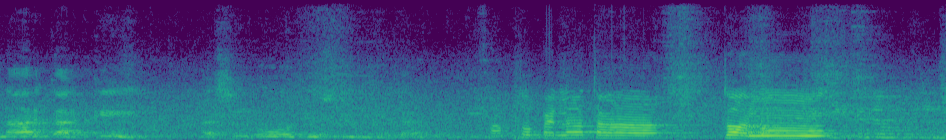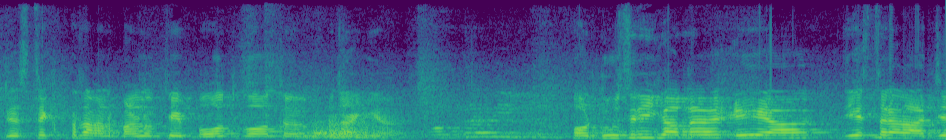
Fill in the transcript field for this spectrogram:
ਨਾਲ ਕਰਕੇ ਅਸੀਂ ਉਹ ਡਿਸਟ੍ਰੀਬਿਊਟ ਕਰਾਂਗੇ ਸਭ ਤੋਂ ਪਹਿਲਾਂ ਤਾਂ ਤੁਹਾਨੂੰ ਡਿਸਟ੍ਰਿਕਟ ਪ੍ਰਧਾਨ ਬਣਨ ਤੇ ਬਹੁਤ-ਬਹੁਤ ਵਧਾਈਆਂ। ਔਰ ਦੂਸਰੀ ਗੱਲ ਇਹ ਆ, ਜਿਸ ਤਰ੍ਹਾਂ ਅੱਜ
